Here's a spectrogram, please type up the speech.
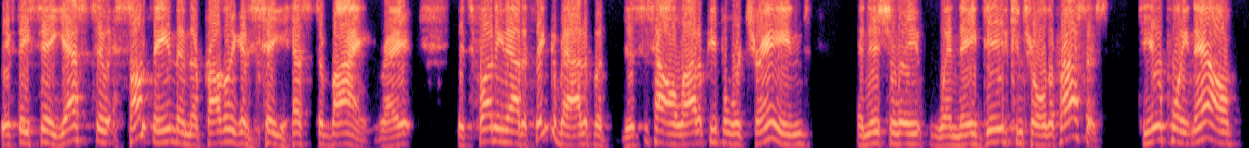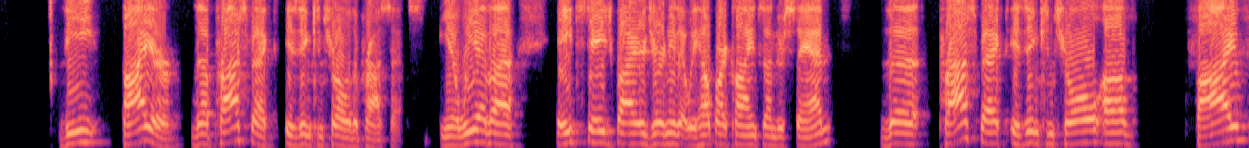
if they say yes to something, then they're probably going to say yes to buying, right? It's funny now to think about it, but this is how a lot of people were trained initially when they did control the process. To your point now, the buyer, the prospect is in control of the process. You know, we have a eight stage buyer journey that we help our clients understand. The prospect is in control of five,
